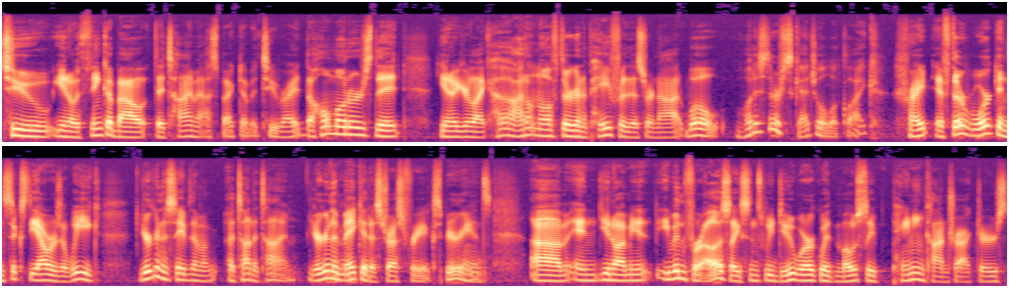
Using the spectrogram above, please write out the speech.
to you know think about the time aspect of it too right the homeowners that you know you're like oh i don't know if they're going to pay for this or not well what does their schedule look like right if they're working 60 hours a week you're going to save them a, a, ton of time. You're going to make it a stress free experience. Um, and, you know, I mean, even for us, like since we do work with mostly painting contractors,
